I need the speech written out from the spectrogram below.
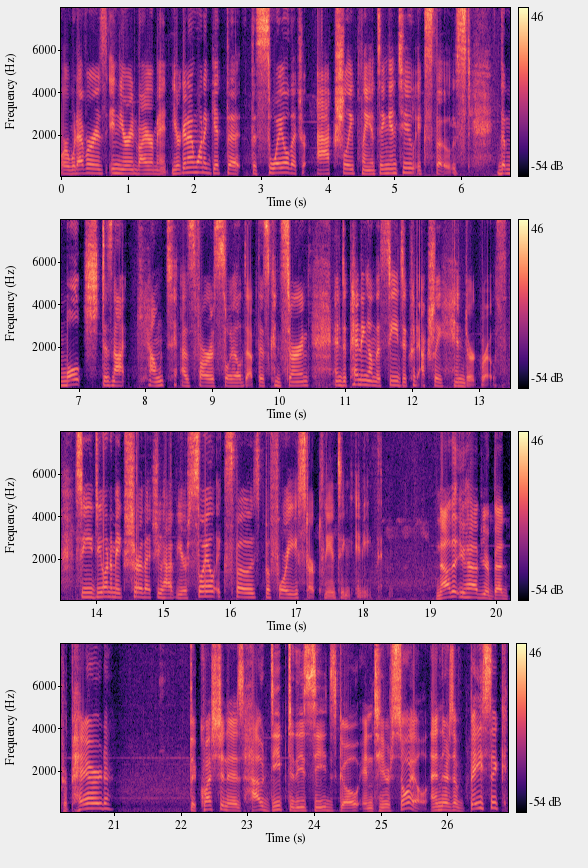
or whatever is in your environment, you're gonna wanna get the, the soil that you're actually planting into exposed. The mulch does not count as far as soil depth is concerned, and depending on the seeds, it could actually hinder growth. So you do wanna make sure that you have your soil exposed before you start planting anything. Now that you have your bed prepared, the question is, how deep do these seeds go into your soil? And there's a basic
